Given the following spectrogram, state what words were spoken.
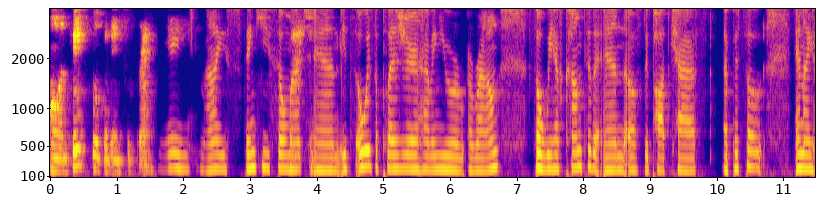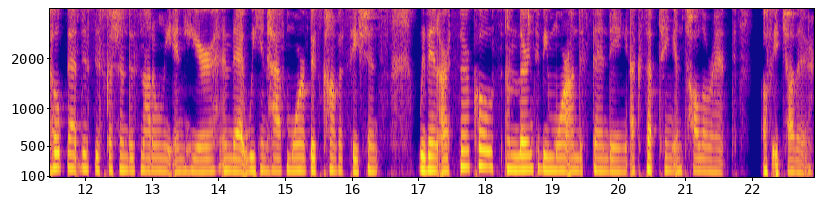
on Facebook and Instagram. Yay, nice. Thank you so much. And it's always a pleasure having you around. So we have come to the end of the podcast episode. And I hope that this discussion does not only end here and that we can have more of these conversations within our circles and learn to be more understanding, accepting, and tolerant of each other.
